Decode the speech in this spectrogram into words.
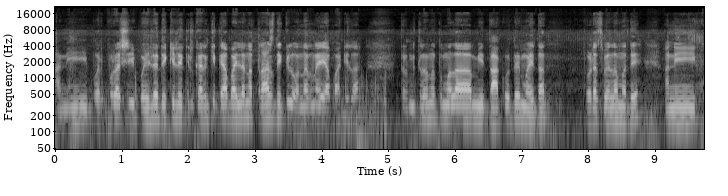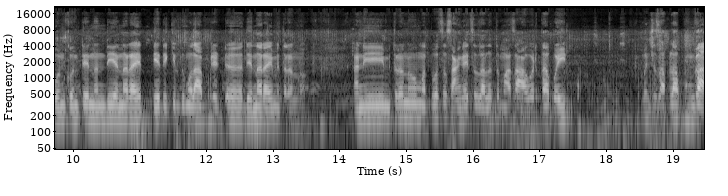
आणि भरपूर अशी बैलं देखील येतील कारण की त्या बैलांना त्रास देखील होणार नाही या पाठीला तर मित्रांनो तुम्हाला मी दाखवते मैदान थोड्याच वेळामध्ये. आणि कोणकोणते नंदी येणार आहेत ते देखील तुम्हाला अपडेट देणार आहे मित्रांनो. आणि मित्रांनो महत्त्वाचं सांगायचं झालं तर माझा आवडता बैल म्हणजेच आपला भुंगा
